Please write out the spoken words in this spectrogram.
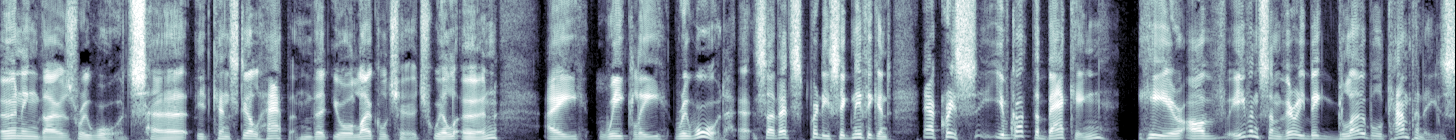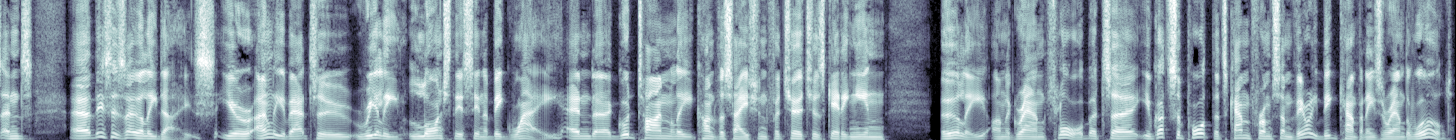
earning those rewards, uh, it can still happen that your local church will earn a weekly reward. Uh, so that's pretty significant. Now, Chris, you've got the backing here of even some very big global companies, and uh, this is early days. You're only about to really launch this in a big way, and a good, timely conversation for churches getting in early on the ground floor. But uh, you've got support that's come from some very big companies around the world.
